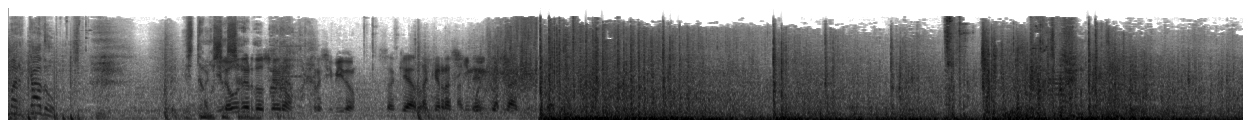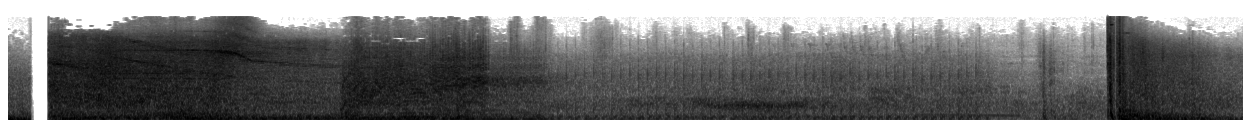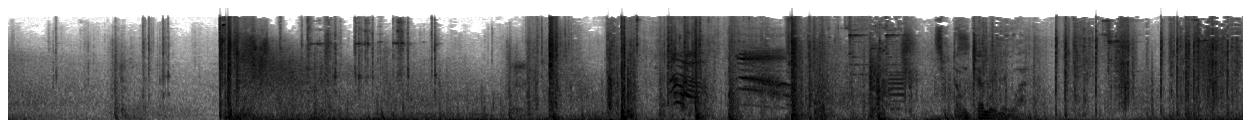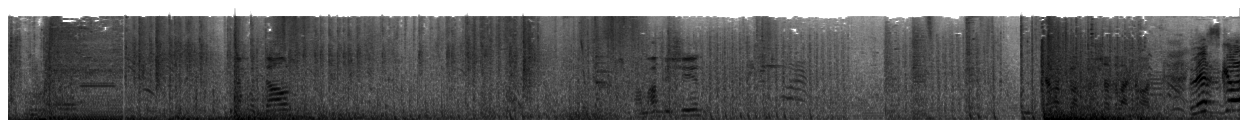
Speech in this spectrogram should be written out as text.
marcado. Estamos Aquí Loader 2-0, recibido. Saque ataque Racimo y Kazak. tell anyone. Put down. I'm up the shield. Let's go!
